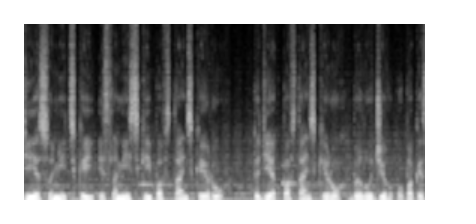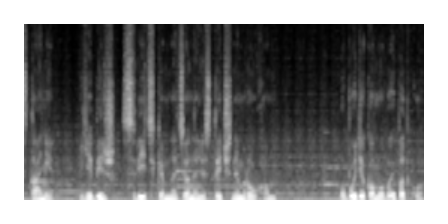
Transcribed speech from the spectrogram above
діє сунітський ісламістський повстанський рух, тоді як повстанський рух белуджів у Пакистані є більш світським націоналістичним рухом. У будь-якому випадку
